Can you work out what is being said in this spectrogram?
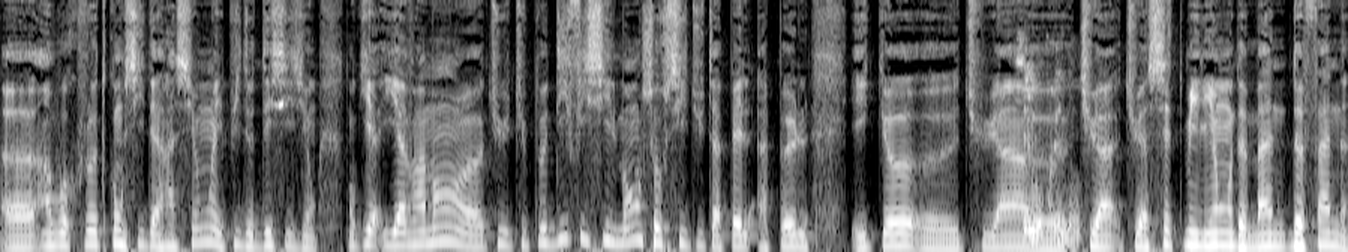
un workflow de considération et puis de décision. Donc il y a, y a, vraiment, tu, tu peux difficilement, sauf si tu t'appelles Apple et que tu as tu as tu as 7 millions de man, de fans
